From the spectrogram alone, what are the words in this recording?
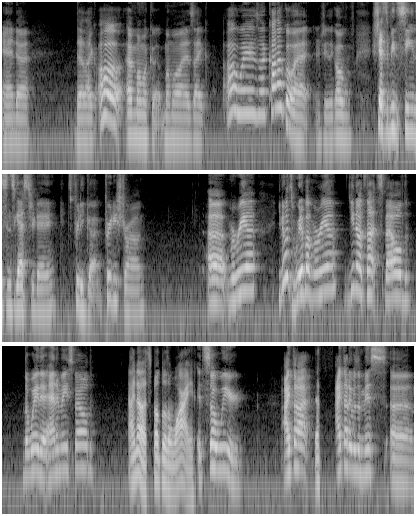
and uh, they're like, "Oh," uh, Momoko, Momoa is like, "Oh, where's uh, Kanako at?" And she's like, "Oh, she hasn't been seen since yesterday." It's pretty good, pretty strong. Uh, Maria, you know what's weird about Maria? You know it's not spelled the way the anime spelled. I know it's spelled with a Y. It's so weird. I thought That- I thought it was a miss um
